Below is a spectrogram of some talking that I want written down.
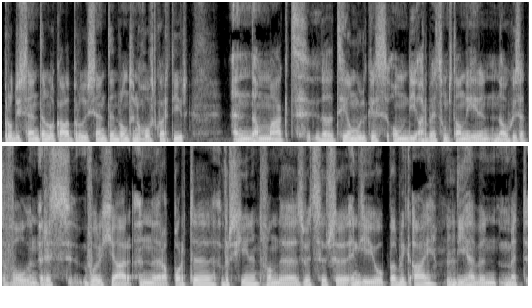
producenten, lokale producenten rond hun hoofdkwartier. En dat maakt dat het heel moeilijk is om die arbeidsomstandigheden nauwgezet te volgen. Er is vorig jaar een rapport uh, verschenen van de Zwitserse NGO Public Eye. Mm-hmm. Die hebben met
